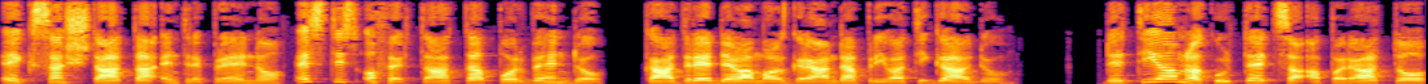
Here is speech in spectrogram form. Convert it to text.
exa stata entrepreno estis ofertata por vendo cadre de la malgranda privatigado. De tiam la cultezza apparato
